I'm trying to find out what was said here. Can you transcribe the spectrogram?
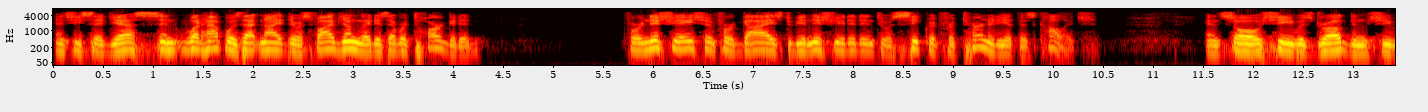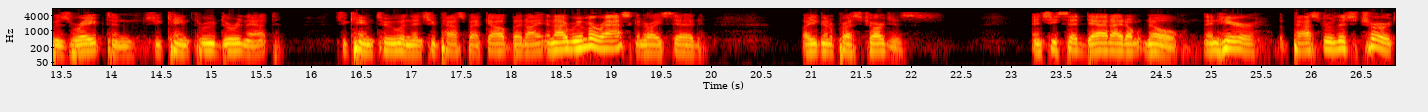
and she said yes. And what happened was that night there was five young ladies that were targeted for initiation for guys to be initiated into a secret fraternity at this college. And so she was drugged and she was raped and she came through during that. She came to and then she passed back out. But I, and I remember asking her, I said, are you going to press charges? And she said, Dad, I don't know. And here, the pastor of this church,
